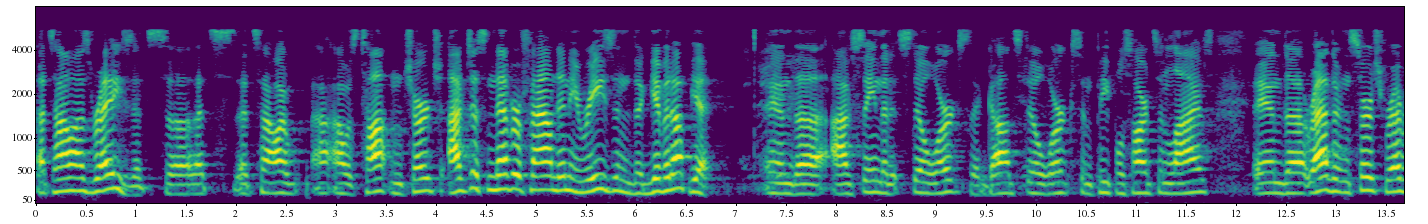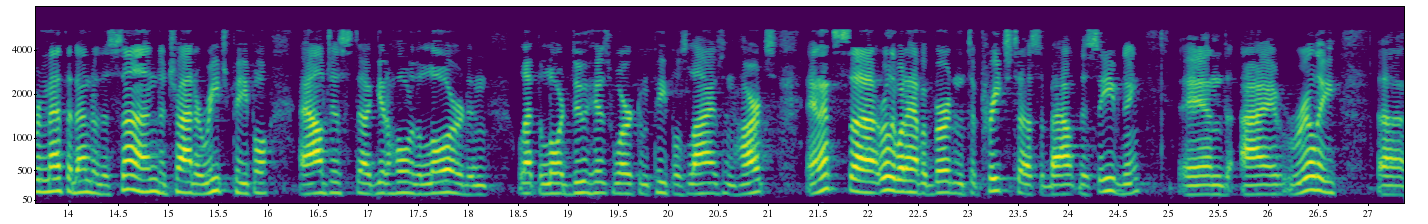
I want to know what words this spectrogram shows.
that's how I was raised. That's uh, that's that's how I I was taught in church. I've just never found any reason to give it up yet, and uh, I've seen that it still works. That God still works in people's hearts and lives. And uh, rather than search for every method under the sun to try to reach people, I'll just uh, get a hold of the Lord and let the Lord do His work in people's lives and hearts. And that's uh, really what I have a burden to preach to us about this evening. And I really uh,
